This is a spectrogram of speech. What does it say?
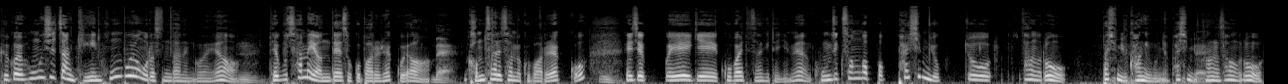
그걸 홍 시장 개인 홍보용으로 쓴다는 거예요. 음. 대구 참여연대에서 고발을 했고요. 네. 검찰에 참여 고발을 했고 음. 이제 왜 이게 고발 대상이 되냐면 공직선거법 86조 상으로 86항이군요. 86항 상으로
